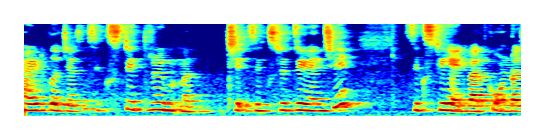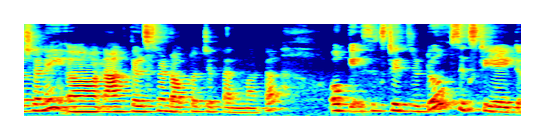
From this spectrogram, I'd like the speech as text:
హైట్కి వచ్చేసి సిక్స్టీ త్రీ సిక్స్టీ త్రీ నుంచి సిక్స్టీ ఎయిట్ వరకు ఉండొచ్చని నాకు తెలిసిన డాక్టర్ చెప్పారనమాట. Okay sixty three to sixty eight.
